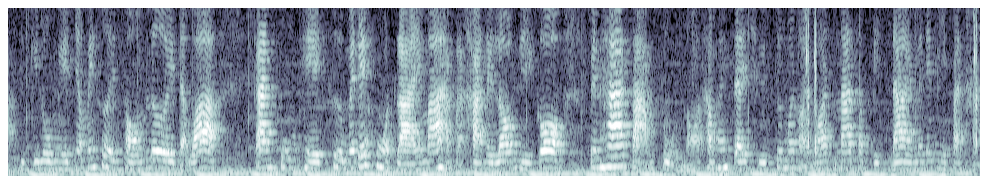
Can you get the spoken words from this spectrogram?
30 กิโลเมตรยังไม่เคยซ้อมเลย แต่ว่า การคุมเพจคือไม่ได้โหดร้ายมากนะคะ ในรอบนี้ก็เป็น 530 เนาะทำให้ใจชื้นขึ้นมาหน่อยว่าน่าจะปิดได้ไม่ได้มีปัญหา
